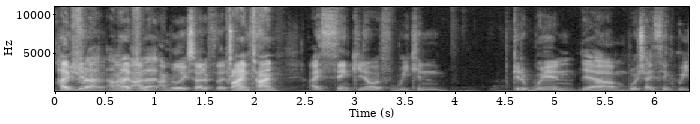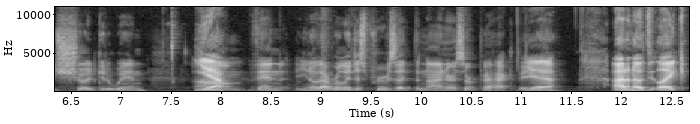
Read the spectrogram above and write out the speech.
Hyped but for that. I'm hyped for that. I'm really excited for that. Prime too. time. I think you know if we can get a win, Yeah. um, which I think we should get a win. Yeah. Um, then you know that really just proves that the Niners are back, baby. Yeah, I don't know. Like,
